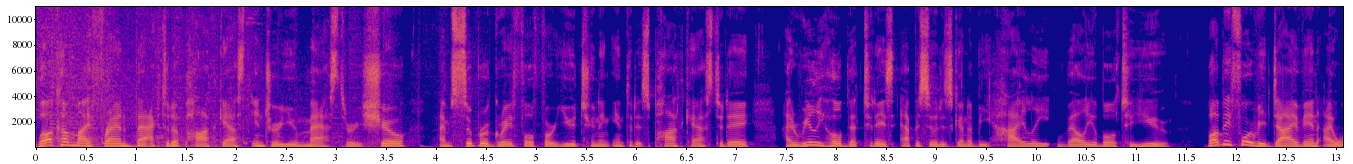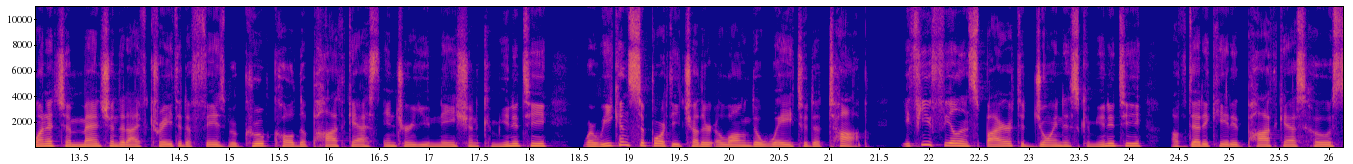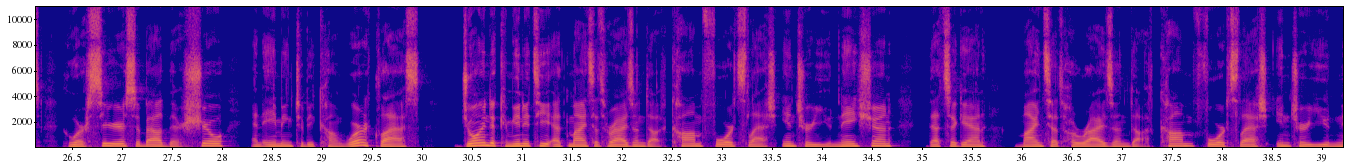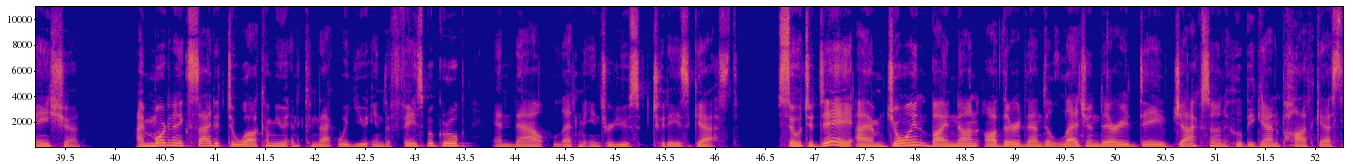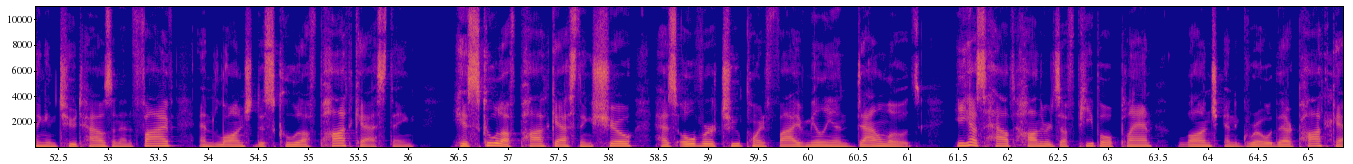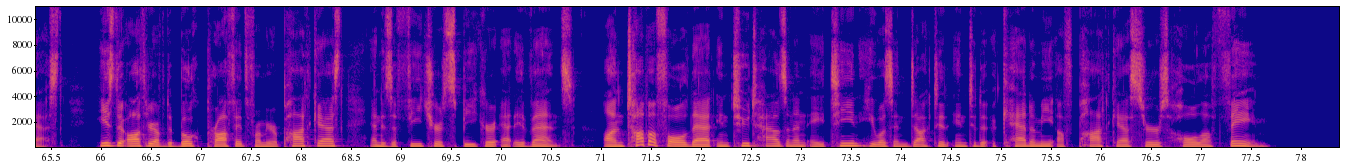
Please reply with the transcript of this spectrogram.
Welcome, my friend, back to the podcast Interview Mastery Show. I'm super grateful for you tuning into this podcast today. I really hope that today's episode is going to be highly valuable to you. But before we dive in, I wanted to mention that I've created a Facebook group called the Podcast Interview Nation Community, where we can support each other along the way to the top. If you feel inspired to join this community of dedicated podcast hosts who are serious about their show and aiming to become world class, join the community at mindsethorizon.com forward slash interview nation. That's again, mindsethorizon.com forward slash interview nation. I'm more than excited to welcome you and connect with you in the Facebook group. And now let me introduce today's guest. So today I am joined by none other than the legendary Dave Jackson, who began podcasting in 2005 and launched the School of Podcasting. His School of Podcasting show has over 2.5 million downloads. He has helped hundreds of people plan, launch, and grow their podcast. He's the author of the book Profit from Your Podcast and is a featured speaker at events. On top of all that, in 2018, he was inducted into the Academy of Podcasters Hall of Fame.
